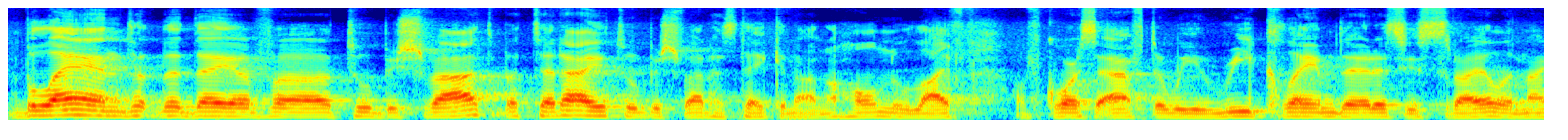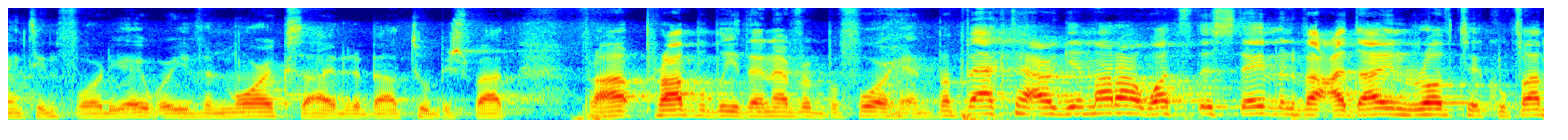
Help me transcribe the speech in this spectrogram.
bland the day of uh, Tu Bishvat. But today, Tu Bishvat has taken on a whole new life. Of course, after we reclaimed Eretz Israel in 1948, we're even more excited about Tu Bishvat, pro- probably than ever beforehand. But back to our Gemara. What's this statement? Va'adayin rov tekufa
